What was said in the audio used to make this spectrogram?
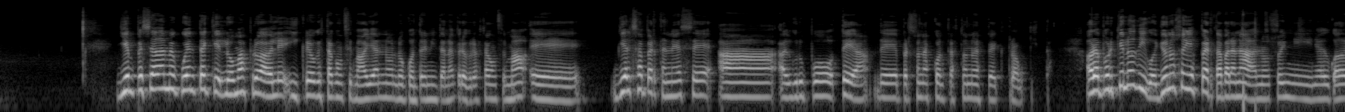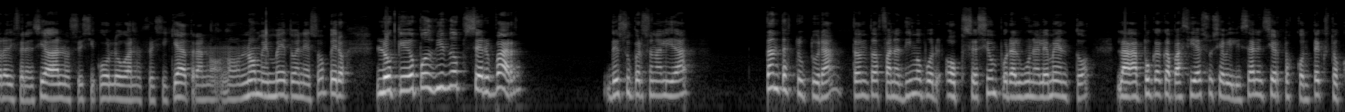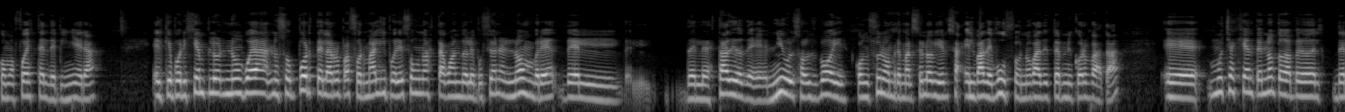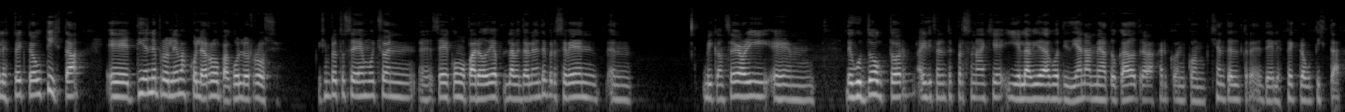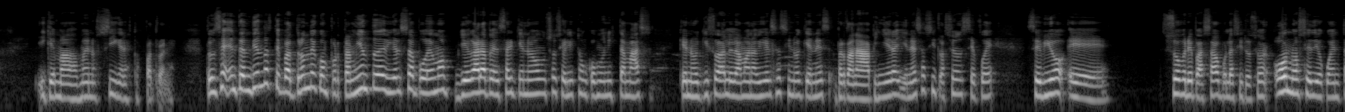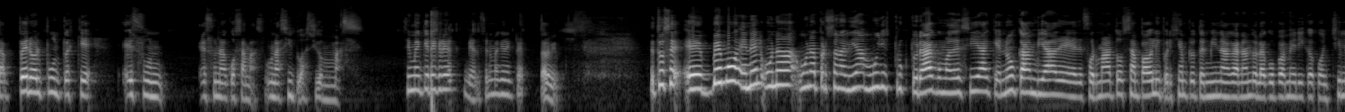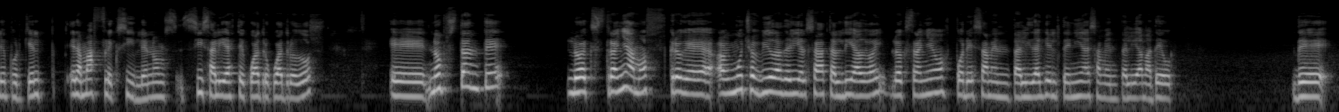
y empecé a darme cuenta que lo más probable, y creo que está confirmado, ya no lo encontré en internet, pero creo que está confirmado, Bielsa pertenece al grupo TEA de personas con trastorno de espectro autista. Ahora, ¿por qué lo digo? Yo no soy experta para nada, no soy ni, educadora diferencial, no soy psicóloga, no soy psiquiatra, no, no, no me meto en eso, pero lo que he podido observar de su personalidad, tanta estructura, tanto fanatismo por obsesión por algún elemento, la poca capacidad de sociabilizar en ciertos contextos, como fue este el de Piñera, el que, por ejemplo, no pueda, no soporte la ropa formal y por eso uno hasta cuando le pusieron el nombre del, del, estadio de Newell's Old Boys con su nombre, Marcelo Bielsa, él va de buzo, no va de terno y corbata. Eh, mucha gente, no toda, pero del, espectro autista, eh, tiene problemas con la ropa, con los roces. Por ejemplo, esto se ve mucho en, eh, se ve como parodia, lamentablemente, pero se ve en, en Theory, The Good Doctor, hay diferentes personajes y en la vida cotidiana me ha tocado trabajar con, gente del, espectro autista y que más o menos siguen estos patrones. Entonces, entendiendo este patrón de comportamiento de Bielsa, podemos llegar a pensar que no es un socialista, un comunista más que no quiso darle la mano a Bielsa, sino que en es, perdón, a Piñera, y en esa situación se fue, se vio eh, sobrepasado por la situación o no se dio cuenta, pero el punto es que es, un, es una cosa más, una situación más. Si me quiere creer, bien, si no me quiere creer, está bien. Entonces, eh, vemos en él una, una, personalidad muy estructurada, como decía, que no cambia de, formato. San Paoli, por ejemplo, termina ganando la Copa América con Chile porque él era más flexible, ¿no? sí salía este 4-4-2. Eh, no obstante, lo extrañamos, creo que hay muchas viudas de Bielsa hasta el día de hoy, lo extrañamos por esa mentalidad que él tenía, esa mentalidad amateur, de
